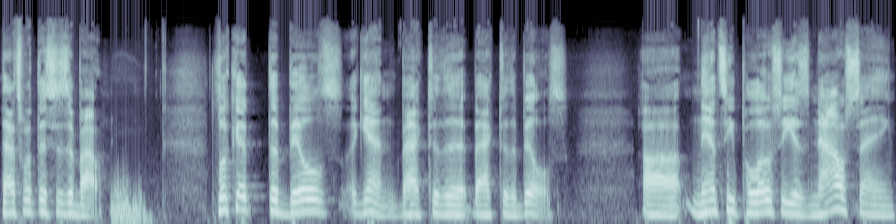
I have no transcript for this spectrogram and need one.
That's what this is about. Look at the bills again. Back to the back to the bills. Uh, Nancy Pelosi is now saying,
